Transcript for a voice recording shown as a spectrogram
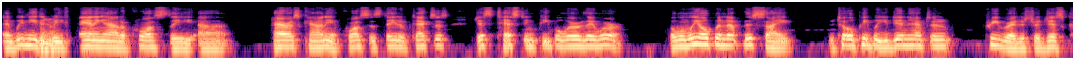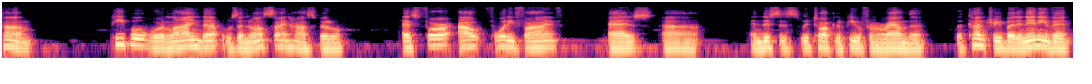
And we needed yeah. to be fanning out across the uh, Harris County, across the state of Texas, just testing people wherever they were. But when we opened up this site, we told people you didn't have to pre register, just come people were lined up. It was a Northside Hospital, as far out 45 as, uh, and this is, we're talking to people from around the, the country, but in any event,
